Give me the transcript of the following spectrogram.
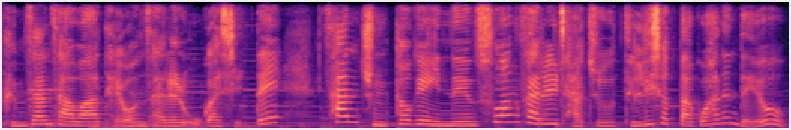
금산사와 대원사를 오가실 때 산 중턱에 있는 수왕사를 자주 들리셨다고 하는데요.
